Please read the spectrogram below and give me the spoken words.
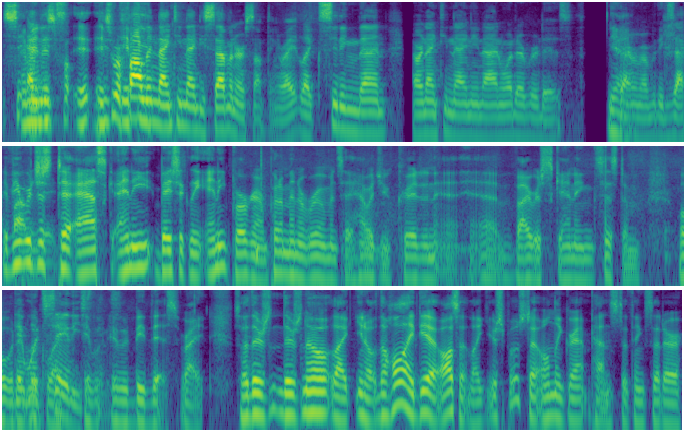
si- I mean, these, it- these it- were filed you- in 1997 or something, right? Like sitting then or 1999, whatever it is. I Yeah. can't remember the exact. If you were just date. to ask any, basically any program, put them in a room and say, "How would you create an, a, a virus scanning system?" What would They it would look say like? these it, would- it would be this, right? So there's there's no like you know the whole idea also like you're supposed to only grant patents to things that are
